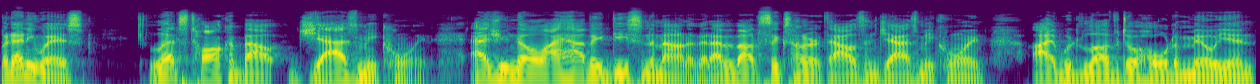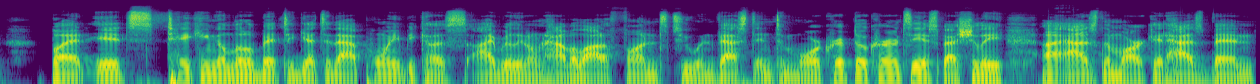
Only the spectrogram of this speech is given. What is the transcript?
but, anyways, let's talk about Jasmy Coin. As you know, I have a decent amount of it. I have about 600,000 Jasmy Coin. I would love to hold a million but it's taking a little bit to get to that point because I really don't have a lot of funds to invest into more cryptocurrency, especially uh, as the market has been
